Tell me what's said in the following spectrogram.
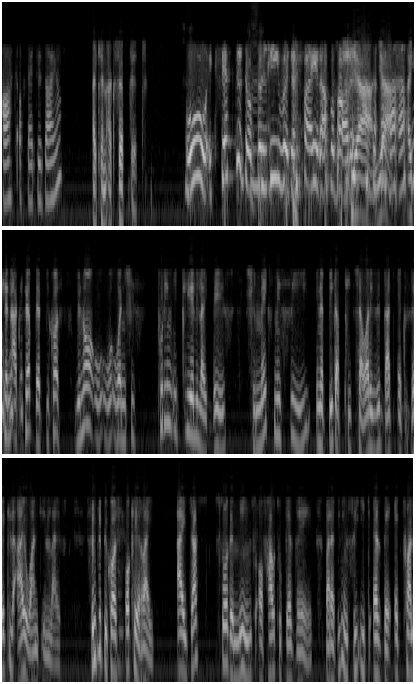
heart of that desire? I can accept it. Oh, accept it or hmm. believe it and fire up about it. yeah, yeah. I can accept that because you know w- w- when she's putting it clearly like this, she makes me see in a bigger picture what is it that exactly I want in life. Simply because, okay, right, I just saw the means of how to get there, but I didn't see it as the actual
